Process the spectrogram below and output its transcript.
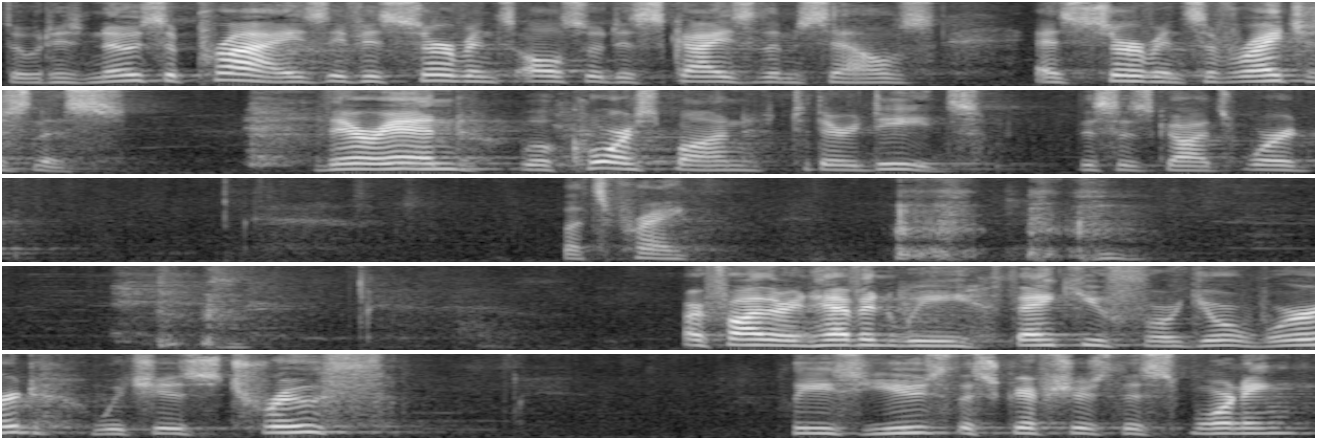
So it is no surprise if his servants also disguise themselves as servants of righteousness. Their end will correspond to their deeds. This is God's word. Let's pray. Our Father in heaven, we thank you for your word, which is truth. Please use the scriptures this morning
